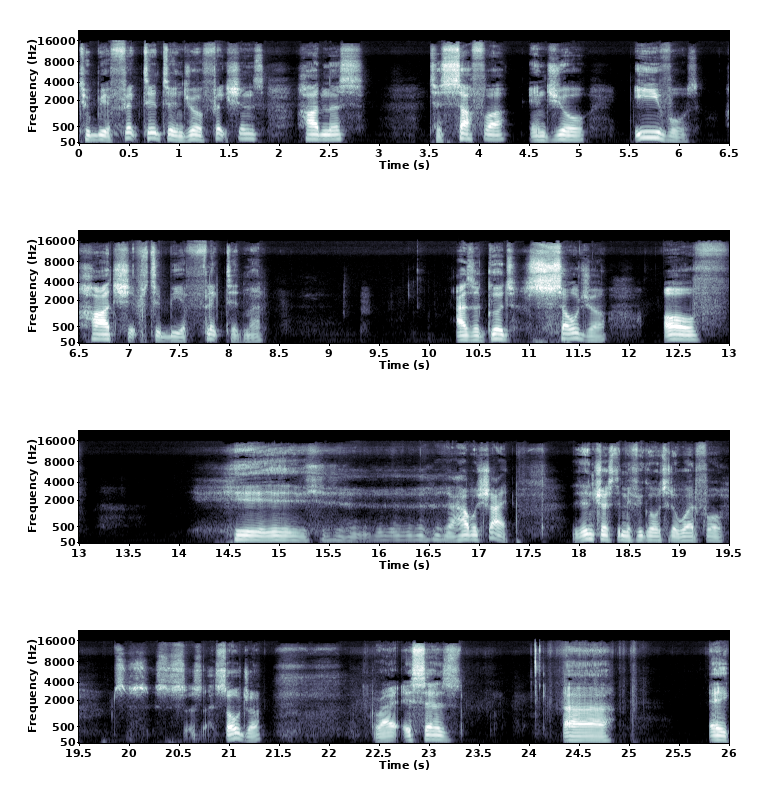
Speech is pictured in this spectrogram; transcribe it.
to be afflicted, to endure afflictions, hardness, to suffer, endure evils, hardships, to be afflicted, man. As a good soldier of Yahweh Shai. It's interesting if you go to the word for soldier, right? It says, uh, a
